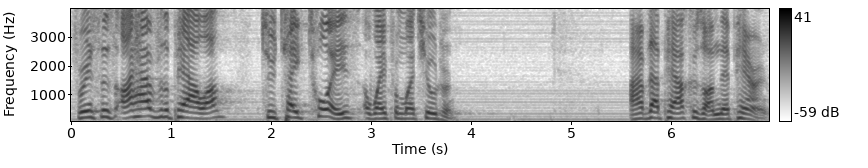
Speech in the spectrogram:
For instance, I have the power to take toys away from my children. I have that power because I'm their parent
